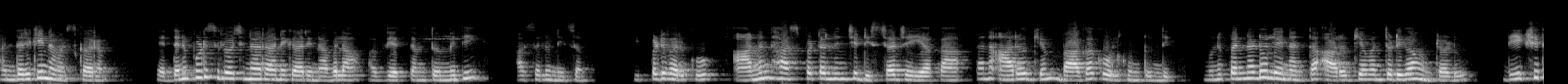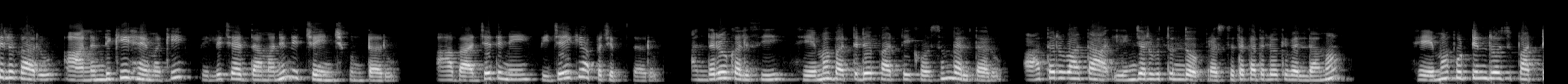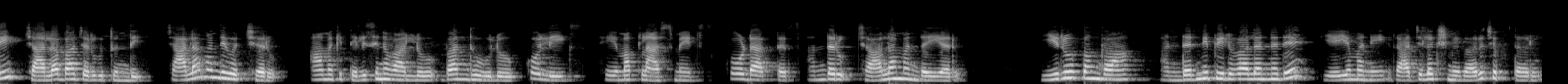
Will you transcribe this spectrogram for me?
అందరికీ నమస్కారం. ఎద్దనపూడి సులోచనారాణి గారి నవల అవ్యక్తం తొమ్మిది అసలు నిజం. ఇప్పటి వరకు ఆనంద్ హాస్పిటల్ నుంచి డిశ్చార్జ్ అయ్యాక తన ఆరోగ్యం బాగా కోలుకుంటుంది. మునిపెన్నడూ లేనంత ఆరోగ్యవంతుడిగా ఉంటాడు. దీక్షితులు గారు ఆనంద్కి హేమకి పెళ్ళి చేద్దామని నిశ్చయించుకుంటారు. ఆ బాధ్యతని విజయ్కి అప్పచెప్తారు. అందరూ కలిసి హేమ బర్త్డే పార్టీ కోసం వెళ్తారు. ఆ తరువాత ఏం జరుగుతుందో ప్రస్తుత కథలోకి వెళ్దామా? హేమ పుట్టినరోజు పార్టీ చాలా బాగా జరుగుతుంది. చాలా మంది వచ్చారు. ఆమెకి తెలిసిన వాళ్ళు బంధువులు colleagues Hema classmates co doctors అందరూ చాలా మంది అయ్యారు. ఈ రూపంగా అందరినీ పిలవాలన్నదే ధ్యేయమని రాజ్యలక్ష్మి గారు చెప్తారు.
